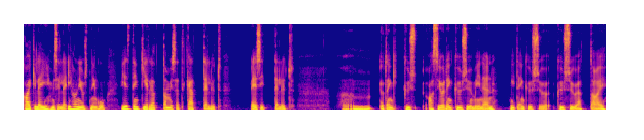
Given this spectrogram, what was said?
kaikille ihmisille. Ihan just niin kuin viestin kirjoittamiset, kättelyt, esittelyt, jotenkin kys, asioiden kysyminen, miten kysyä, kysyä tai,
